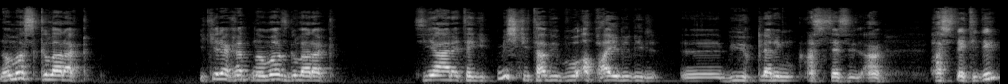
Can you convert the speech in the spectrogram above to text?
namaz kılarak iki rekat namaz kılarak ziyarete gitmiş ki tabi bu apayrı bir e, büyüklerin hastesi, ha, hasletidir.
